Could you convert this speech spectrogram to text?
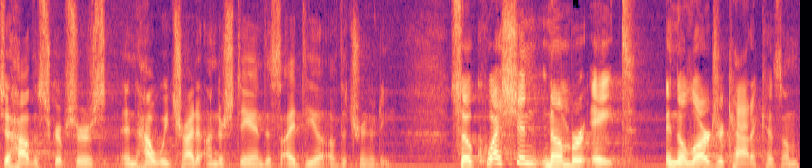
to how the scriptures and how we try to understand this idea of the Trinity. So, question number eight in the larger catechism.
